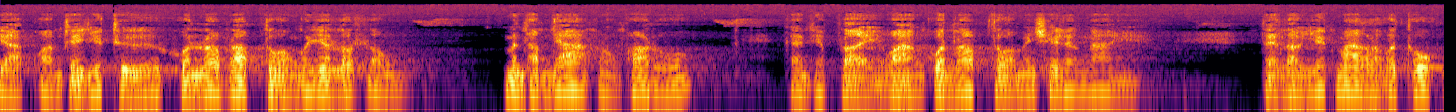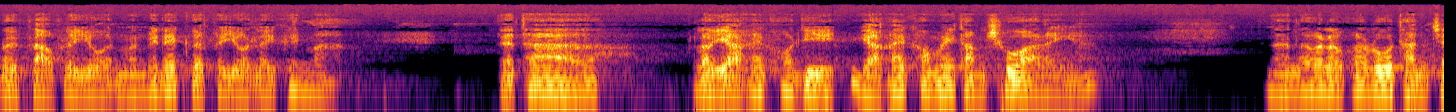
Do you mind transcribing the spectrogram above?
อยากความจะยึดถือคนรอบๆตัวมันก็จะลดลง มันทำยากหลวงพ่อรู้ การจะปล่อยวางคนรอบตัวไม่ใช่เรื่องง่าย แต่เรายึดมากเราก็ทุกข์โดยเปล่าประโยชน์ มันไม่ได้เกิดประโยชน์อะไรขึ้นมา แต่ถ้าเราอยากให้เขาดี อยากให้เขาไม่ทำชั่วอะไรเงี้ย นั้นแล้วเราก็รู้ทันใจ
